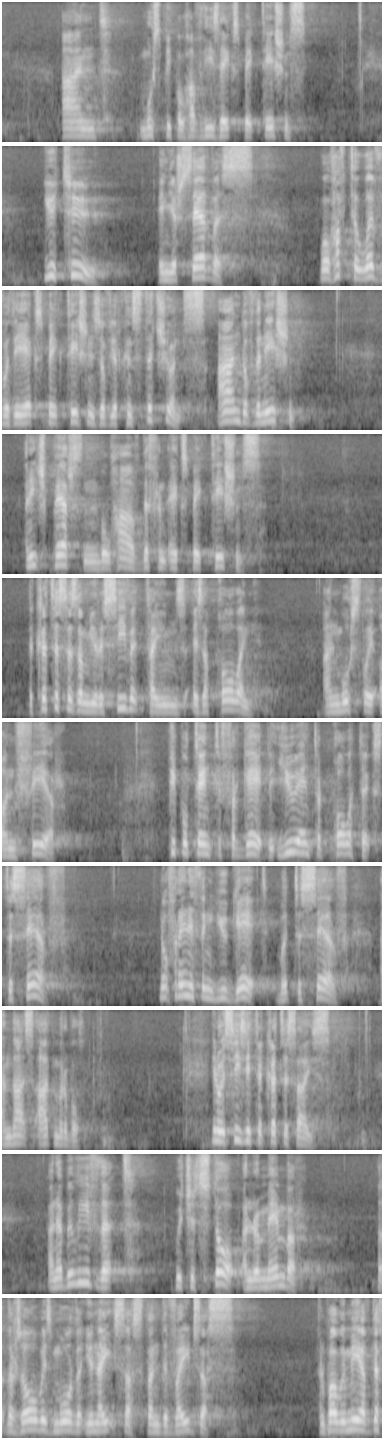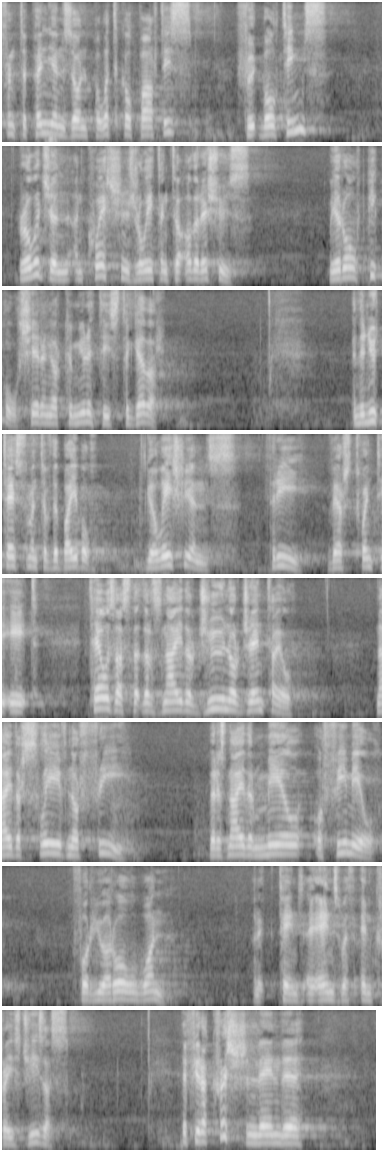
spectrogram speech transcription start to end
And most people have these expectations. You too, in your service, will have to live with the expectations of your constituents and of the nation – and each person will have different expectations. The criticism you receive at times is appalling and mostly unfair. People tend to forget that you entered politics to serve, not for anything you get, but to serve, and that's admirable. You know, it's easy to criticise, and I believe that we should stop and remember that there's always more that unites us than divides us. And while we may have different opinions on political parties, football teams, religion and questions relating to other issues, we are all people sharing our communities together. In the New Testament of the Bible, Galatians 3, verse 28, tells us that there's neither Jew nor Gentile, neither slave nor free. There is neither male or female, for you are all one. And it, tends, it ends with, in Christ Jesus. If you're a Christian, then the,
